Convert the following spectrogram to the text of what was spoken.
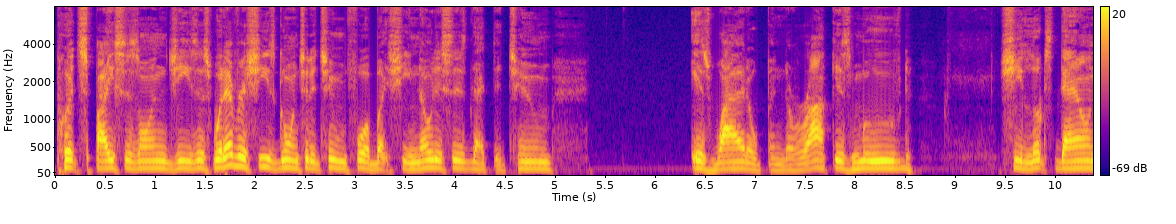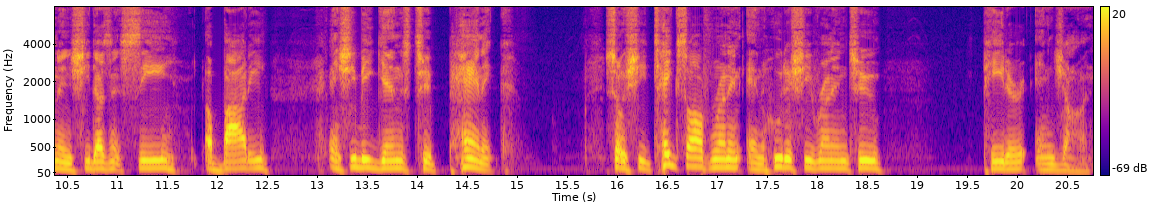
put spices on Jesus, whatever she's going to the tomb for, but she notices that the tomb is wide open. The rock is moved. She looks down and she doesn't see a body and she begins to panic. So she takes off running and who does she run into? Peter and John.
